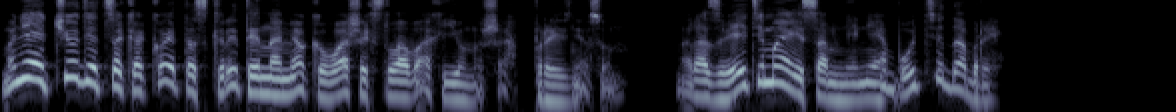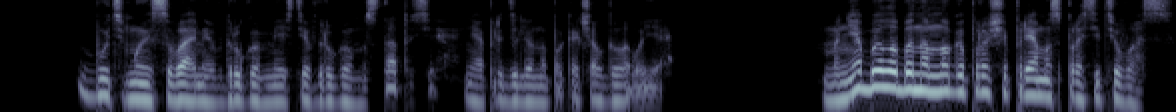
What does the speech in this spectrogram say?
«Мне чудится какой-то скрытый намек в ваших словах, юноша», — произнес он. «Развейте мои сомнения, будьте добры». «Будь мы с вами в другом месте, в другом статусе», — неопределенно покачал головой я. «Мне было бы намного проще прямо спросить у вас,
